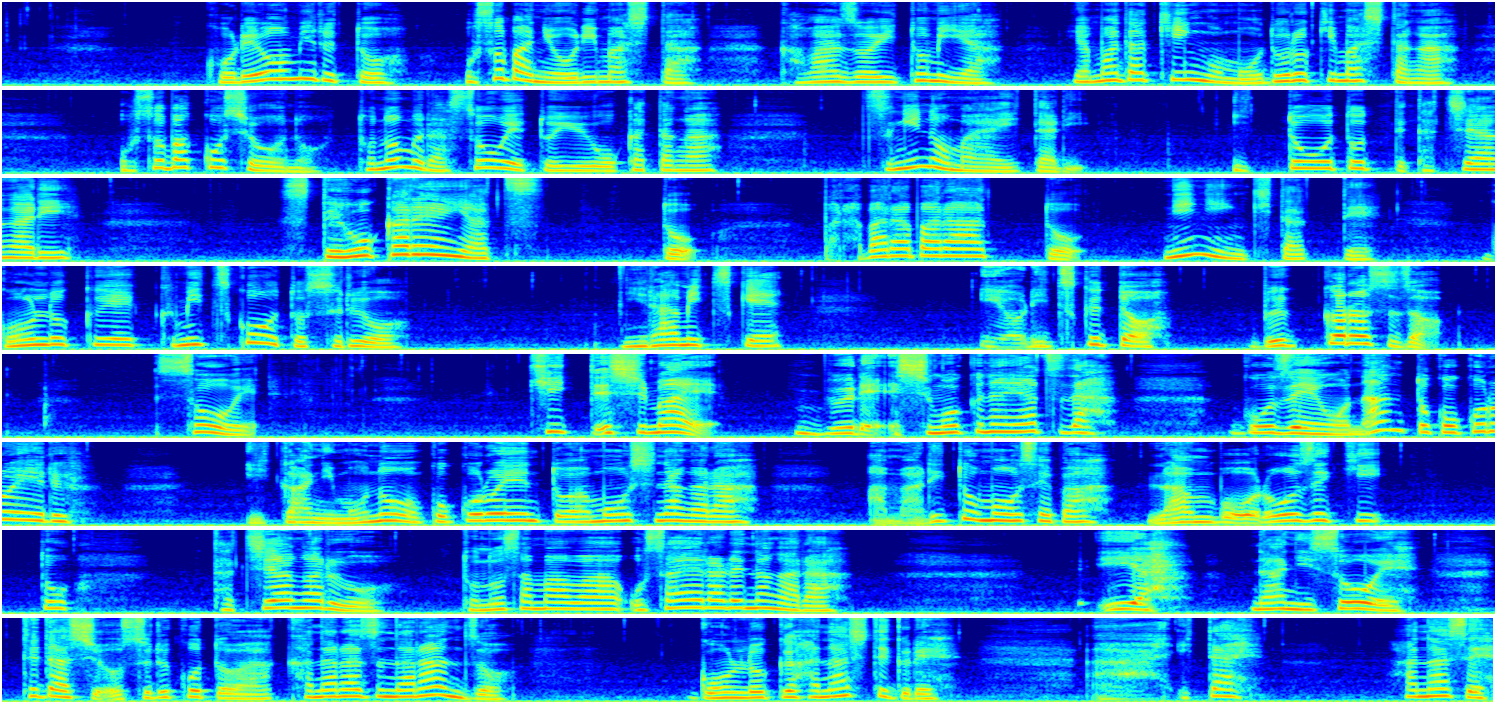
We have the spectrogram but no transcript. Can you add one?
これを見るとおそばにおりました川沿富や山田金吾も驚きましたがおそば故障の殿村宗恵というお方が次の前いたり一刀を取って立ち上がり「捨て置かれんやつ」とバラバラバラっと2人来たって権六へ組みつこうとするをにらみつけ「寄りつくとぶっ殺すぞ」そうへ「切ってしまえ。無礼至極なやつだ。御前をなんと心得る」いかにものを心得んとは申しながらあまりと申せば乱暴狼藉と立ち上がるを殿様は抑えられながら「いや何そうへ手出しをすることは必ずならんぞ。権六話してくれ。ああ痛い。話せ。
